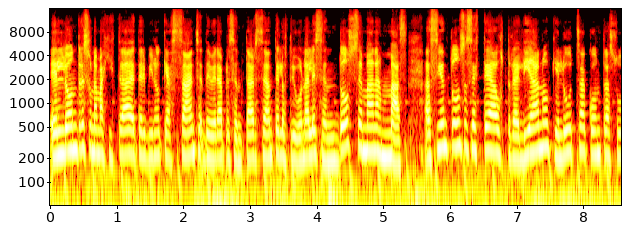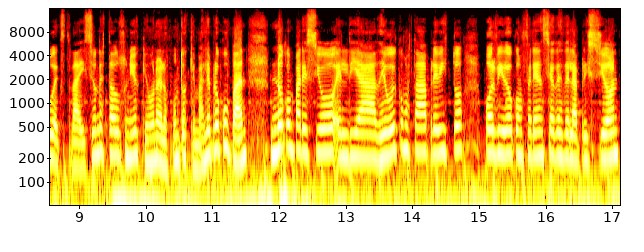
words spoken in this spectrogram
En Londres, una magistrada determinó que Assange deberá presentarse ante los tribunales en dos semanas más. Así entonces, este australiano que lucha contra su extradición de Estados Unidos, que es uno de los puntos que más le preocupan, no compareció el día de hoy como estaba previsto por videoconferencia desde la prisión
